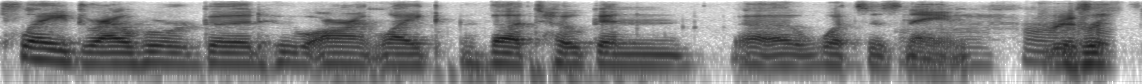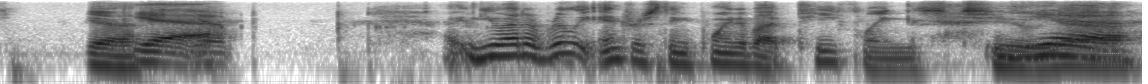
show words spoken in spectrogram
play drow who are good who aren't like the token uh, what's his name Mhm. Drizzt. Yeah. yeah Yep. You had a really interesting point about tieflings too. Yeah.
